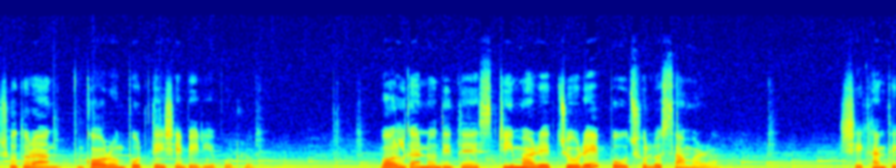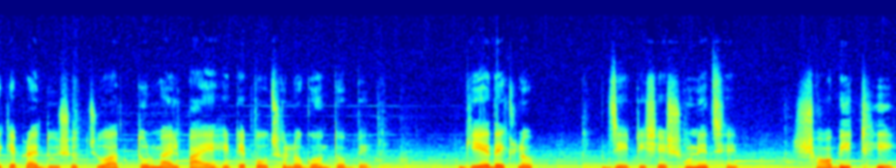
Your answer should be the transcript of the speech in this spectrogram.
সুতরাং গরম পড়তেই সে বেরিয়ে পড়ল। বলগা নদীতে স্টিমারে চড়ে পৌঁছল সামারা। সেখান থেকে প্রায় দুশো চুয়াত্তর মাইল পায়ে হেঁটে পৌঁছল গন্তব্যে। গিয়ে দেখল, যেটি সে শুনেছে সবই ঠিক।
